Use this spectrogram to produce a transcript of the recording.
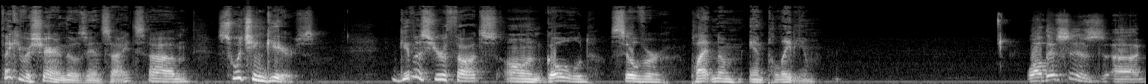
Thank you for sharing those insights. Um, switching gears, Give us your thoughts on gold, silver, platinum, and palladium. Well, this is uh,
